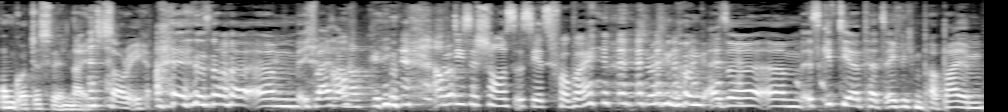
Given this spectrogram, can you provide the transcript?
Um Gottes Willen, nein, sorry. Also, ähm, ich weiß auch, auch noch. auch diese Chance ist jetzt vorbei. Entschuldigung, also ähm, es gibt hier tatsächlich ein paar Palmen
